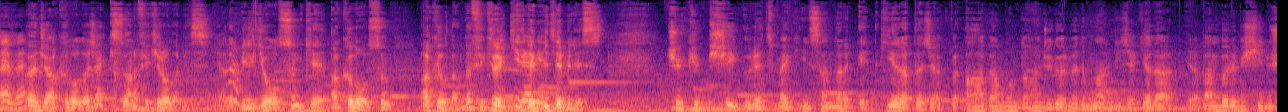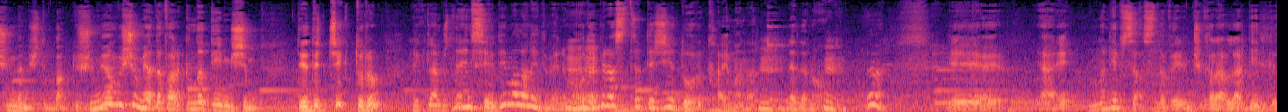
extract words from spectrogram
Evet. Önce akıl olacak ki sonra fikir olabilsin. Ya da bilgi olsun ki akıl olsun, akıldan da fikre Fikire gide, geçelim. gidebilirsin. Çünkü bir şey üretmek insanlara etki yaratacak ve aa ben bunu daha önce görmedim lan diyecek ya da ya ben böyle bir şey düşünmemiştim bak düşünmüyormuşum ya da farkında değilmişim dedirtecek durum reklamcılığın en sevdiğim alanıydı benim. Hı-hı. O da biraz stratejiye doğru kaymana Hı-hı. neden oldu. Hı-hı. Değil mi? Ee, yani bunların hepsi aslında verilmiş kararlar değildi.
